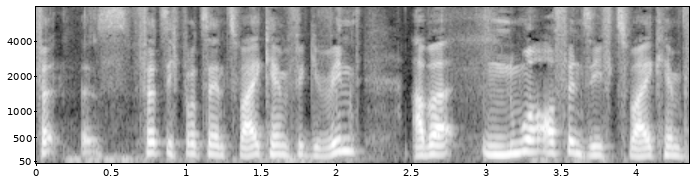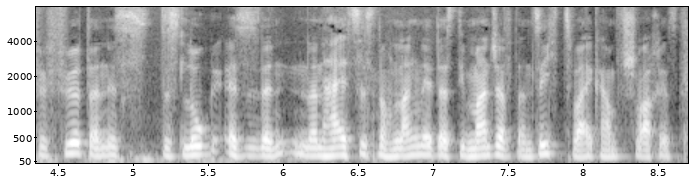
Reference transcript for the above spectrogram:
40% Zweikämpfe gewinnt, aber nur offensiv Zweikämpfe führt, dann ist das Log also dann, dann heißt es noch lange nicht, dass die Mannschaft an sich zweikampfschwach ist.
